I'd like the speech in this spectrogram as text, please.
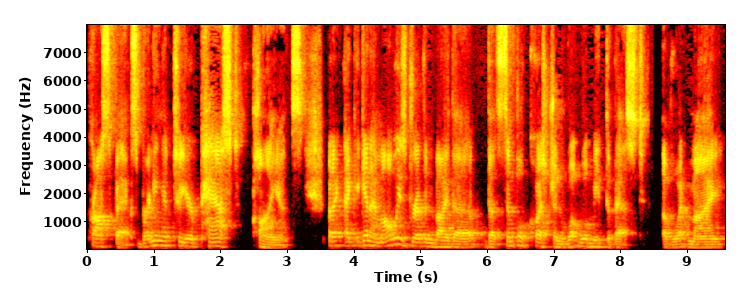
prospects, bringing it to your past clients. But I, I, again, I'm always driven by the the simple question: What will meet the best of what my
